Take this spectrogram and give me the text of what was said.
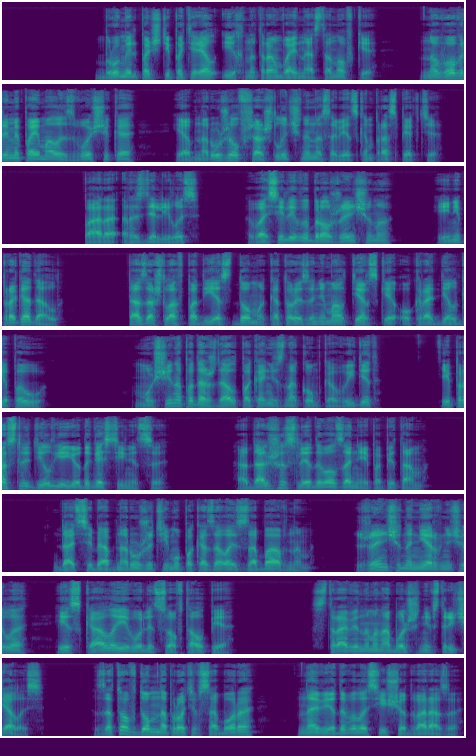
Брумель почти потерял их на трамвайной остановке, но вовремя поймал извозчика и обнаружил в шашлычной на Советском проспекте. Пара разделилась, Василий выбрал женщину и не прогадал. Та зашла в подъезд дома, который занимал Терский окротдел ГПУ. Мужчина подождал, пока незнакомка выйдет, и проследил ее до гостиницы, а дальше следовал за ней по пятам. Дать себя обнаружить ему показалось забавным. Женщина нервничала, искала его лицо в толпе. С Травиным она больше не встречалась. Зато в дом напротив собора наведывалась еще два раза.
